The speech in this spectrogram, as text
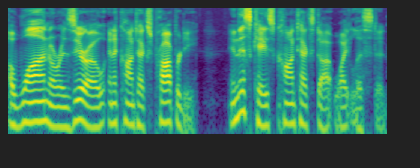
a 1 or a 0, in a context property, in this case context.whitelisted.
